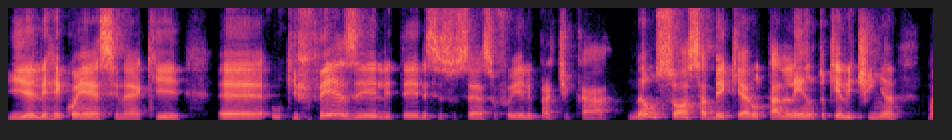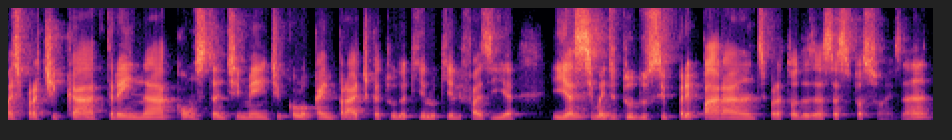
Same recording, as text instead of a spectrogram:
e ele reconhece, né, que é, o que fez ele ter esse sucesso foi ele praticar, não só saber que era o talento que ele tinha, mas praticar, treinar constantemente, colocar em prática tudo aquilo que ele fazia e, acima de tudo, se preparar antes para todas essas situações, né?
